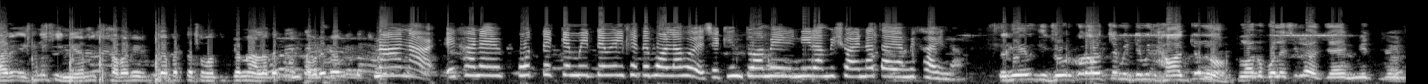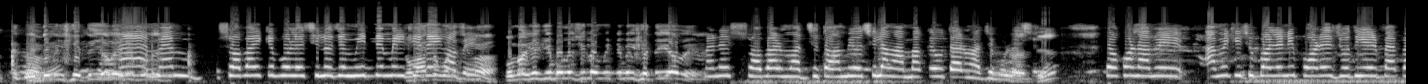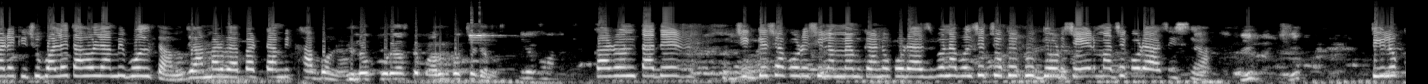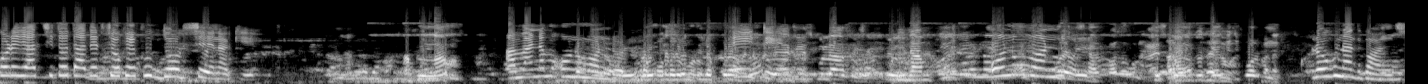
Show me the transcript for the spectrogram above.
আর এখানে কি নিরামিষ খাবারের ব্যাপারটা তোমাদের জন্য আলাদা করে খাবারের ব্যবস্থা না না, এখানে প্রত্যেককে মিড ডে মিল খেতে বলা হয়েছে, কিন্তু আমি নিরামিষ হয় না, তাই আমি খাই না। কি জোর করা হচ্ছে মিড ডে মিল খাওয়ার জন্য? তোমাকে বলেছিল যে মিড ডে মিল খেতেই হবে হ্যাঁ? ম্যাম সবাইকে বলেছিল যে মিড ডে মিল খেতেই হবে। তোমাকে কি বলেছিল মিড ডে মিল খেতেই হবে? মানে সবার মাঝে তো আমিও ছিলাম আমাকেও তার মাঝে বলেছে দিয়ে? তখন আমি আমি কিছু বলেনি পরে যদি এর ব্যাপারে কিছু বলে তাহলে আমি বলতাম যে আমার ব্যাপারটা আমি খাব না। তিলক করে আসতে পালন করছে কেন? কারণ তাদের জিজ্ঞাসা করেছিলাম ম্যাম কেন করে আসব না? বলছে চোখে খুব ধরছে এর মাঝে করে আসিস না? তিলক করে যাচ্ছি তো তাদের চোখে খুব ধরছে নাকি। আপনার নাম? আমার নাম অনুমন্ডল অনুমন্ডল রঘুনাথগঞ্জ।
